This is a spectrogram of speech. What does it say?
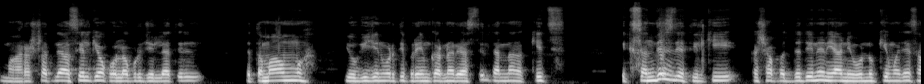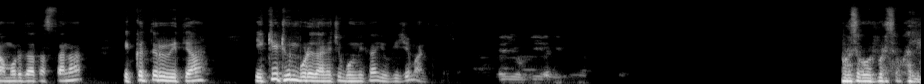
महाराष्ट्रातल्या असेल किंवा कोल्हापूर जिल्ह्यातील तमाम योगीजींवरती प्रेम करणारे असतील त्यांना नक्कीच एक संदेश देतील की कशा पद्धतीने या निवडणुकीमध्ये सामोरं जात असताना एकत्रित्या एकी ठेवून पुढे जाण्याची भूमिका योगीजी आदित्यनाथ थोडस खाली.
